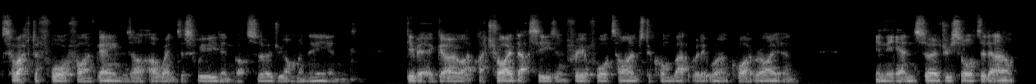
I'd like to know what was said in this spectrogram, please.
So after four or five games, I, I went to Sweden, got surgery on my knee, and give it a go. I, I, tried that season three or four times to come back, but it weren't quite right. And in the end, surgery sorted it out.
